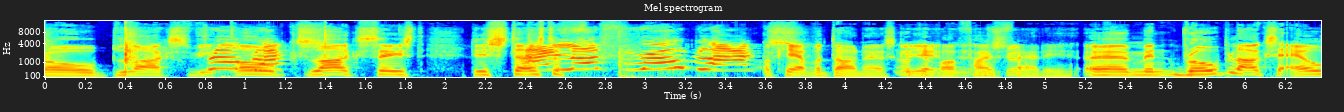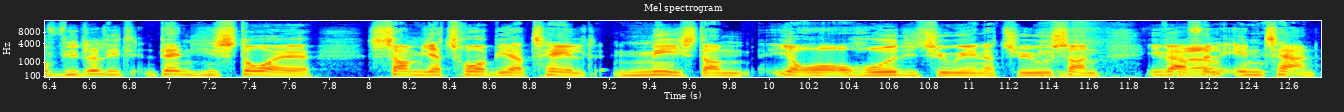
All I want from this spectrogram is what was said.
Roblox. Vi Roblox. Roblox ses. Det største... I love Roblox! Okay, jeg var done, Asger. Okay, jeg var faktisk go. færdig. Øh, men Roblox er jo vidderligt den historie, som jeg tror, vi har talt mest om i overhovedet i 2021. Sådan, i hvert fald internt.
